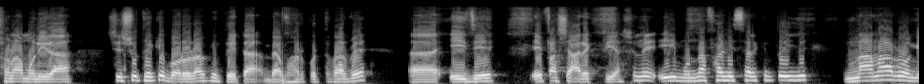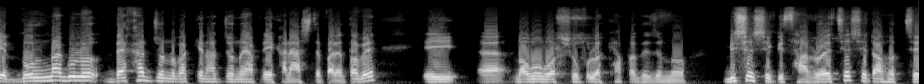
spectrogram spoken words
সোনামণিরা, শিশু থেকে বড়রাও কিন্তু এটা ব্যবহার করতে পারবে। এই যে এই পাশে আরেকটি, আসলে এই মুন্না ফার্নিচার কিন্তু এই নানা রঙের দোলনাগুলো দেখার জন্য বা কেনার জন্য আপনি এখানে আসতে পারেন। তবে এই নববর্ষ উপলক্ষে আপনাদের জন্য বিশেষ একটি ছাড় রয়েছে, সেটা হচ্ছে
